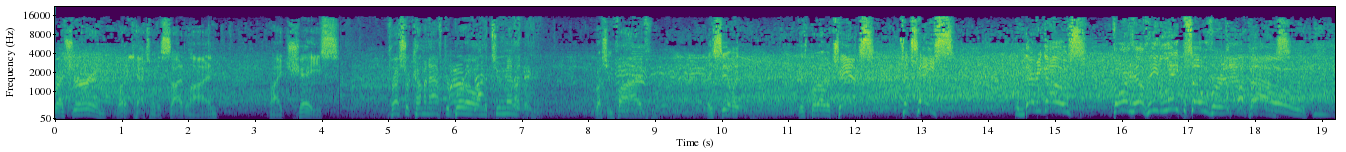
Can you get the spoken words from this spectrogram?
pressure, and what a catch on the sideline by Chase. Pressure coming after Burrow on the two minute. Rushing five. They seal it. Gives Burrow a chance to chase. And there he goes. Thornhill, he leaps over and out of bounds.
